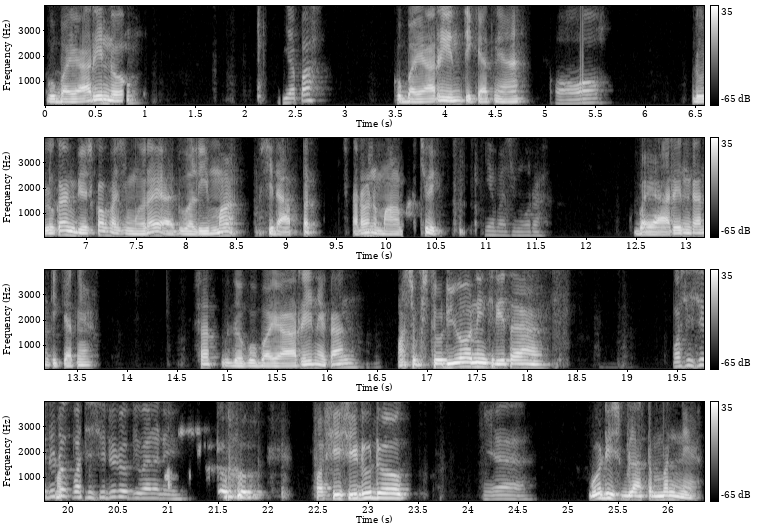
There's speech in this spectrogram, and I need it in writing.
Gue bayarin dong. Iya apa? Gue bayarin tiketnya. Oh, Dulu kan bioskop masih murah ya, 25 masih dapet. Sekarang udah mahal banget cuy. iya masih murah. Bayarin kan tiketnya. Set, udah gue bayarin ya kan. Masuk studio nih cerita. Posisi duduk, posisi duduk gimana nih? Posisi duduk. Iya. Gue di sebelah temennya.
